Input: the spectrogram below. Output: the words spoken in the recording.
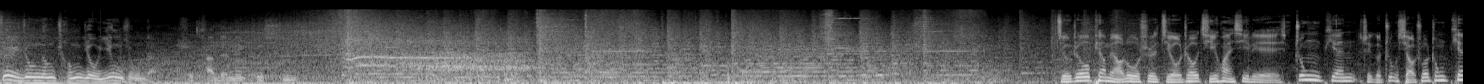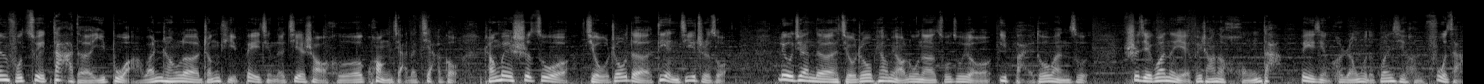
最终能成就英雄的是他的那颗心。《九州缥缈录》是九州奇幻系列中篇这个中小说中篇幅最大的一部啊，完成了整体背景的介绍和框架的架构，常被视作九州的奠基之作。六卷的《九州缥缈录》呢，足足有一百多万字，世界观呢也非常的宏大，背景和人物的关系很复杂，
